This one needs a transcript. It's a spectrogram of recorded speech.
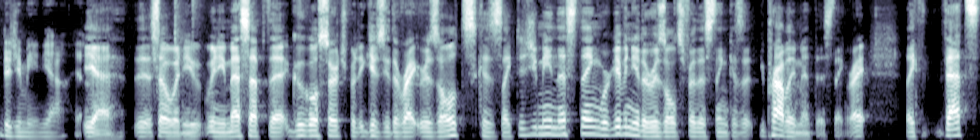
Did you mean yeah? yeah. yeah so when you when you mess up the google search but it gives you the right results because like did you mean this thing we're giving you the results for this thing because you probably meant this thing right like that's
